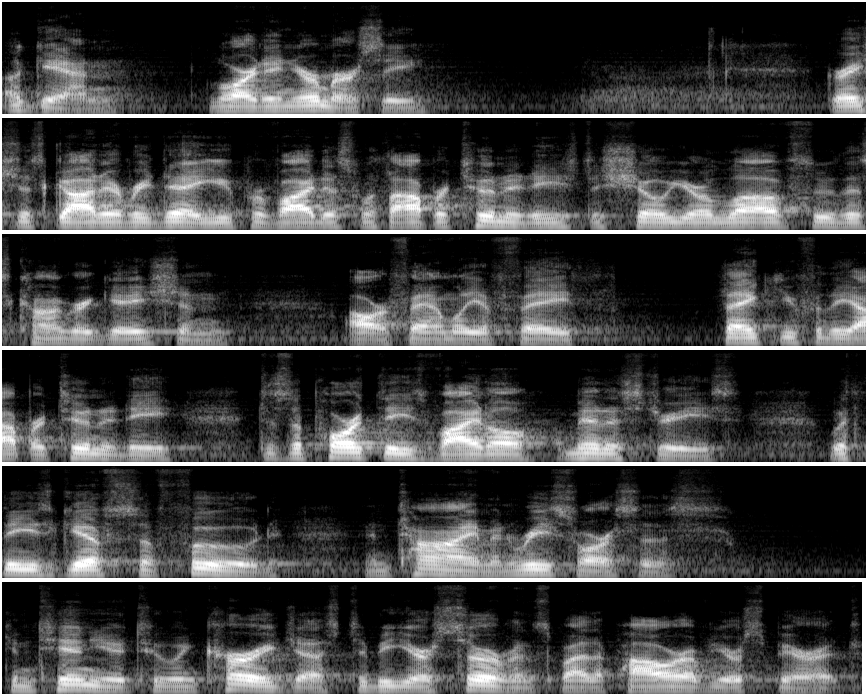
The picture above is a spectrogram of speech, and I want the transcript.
again. Lord, in your mercy. Gracious God, every day you provide us with opportunities to show your love through this congregation, our family of faith. Thank you for the opportunity to support these vital ministries with these gifts of food and time and resources. Continue to encourage us to be your servants by the power of your Spirit.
